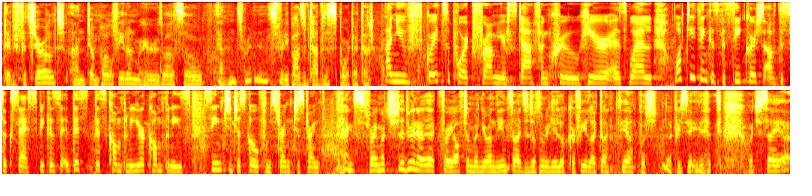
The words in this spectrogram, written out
David Fitzgerald and John Paul Phelan were here as well. So yeah, it's, really, it's really positive to have the support like that. And you've great support from your staff and crew here as well. What do you think is the secret of the success? Because this this company, your companies, seem to just go from strength to strength. Thanks very much, Edwina. Very often when you're on the insides, it doesn't really look or feel like that. Yeah, but I appreciate what you say. Uh,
